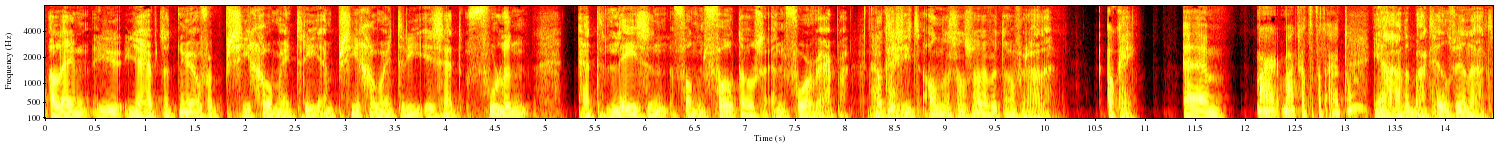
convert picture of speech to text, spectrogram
alleen je, je hebt het nu over psychometrie. En psychometrie is het voelen, het lezen van foto's en voorwerpen. Dat is iets anders dan waar we het over hadden. Oké. Ehm, maar maakt dat wat uit, Tom? Ja, dat maakt heel veel uit.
